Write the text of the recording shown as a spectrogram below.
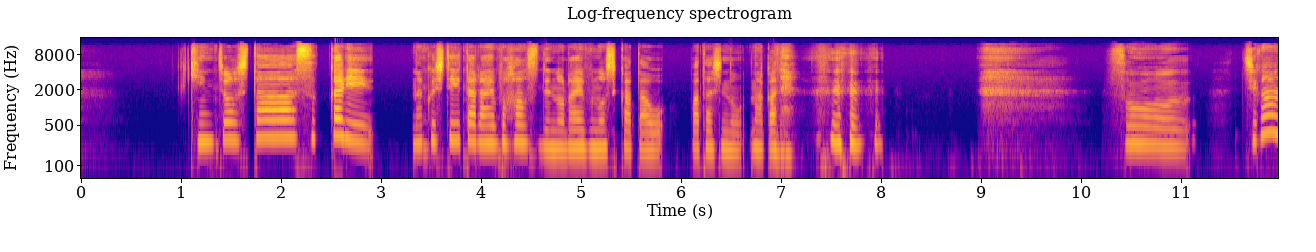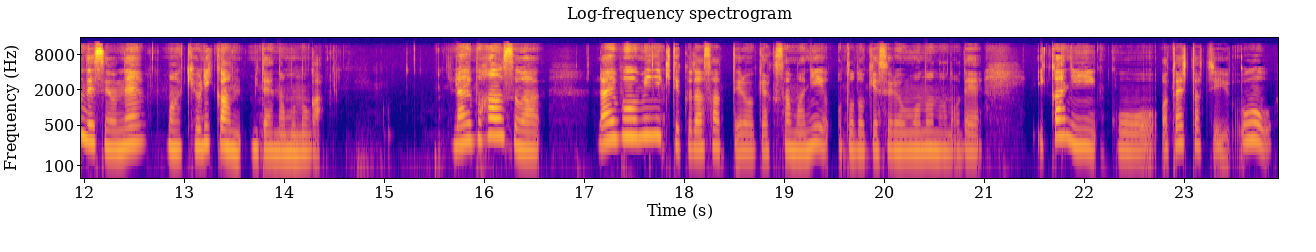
緊張した、すっかりなくしていたライブハウスでのライブの仕方を私の中で。そう、違うんですよね。まあ距離感みたいなものが。ライブハウスはライブを見に来てくださってるお客様にお届けするものなので、いかにこう私たちを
